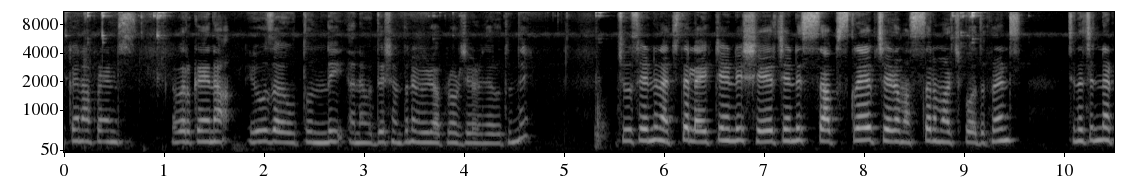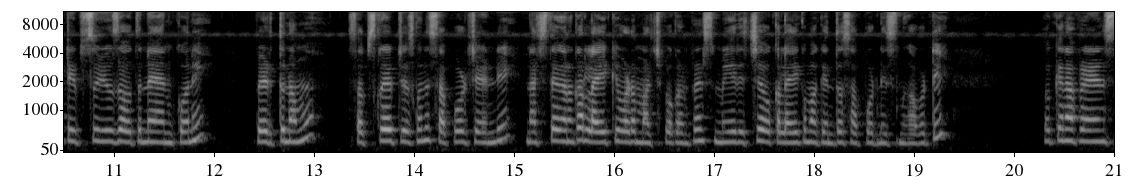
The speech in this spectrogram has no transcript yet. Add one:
ఓకేనా ఫ్రెండ్స్? ఎవరికైనా యూజ్ అవుతుంది అనే ఉద్దేశంతో వీడియో అప్లోడ్ చేయడం జరుగుతుంది. చూసేయండి. నచ్చితే లైక్ చేయండి షేర్ చేయండి సబ్స్క్రైబ్ చేయడం అస్సలు మర్చిపోవద్దు ఫ్రెండ్స్. చిన్న చిన్న టిప్స్ యూజ్ అవుతున్నాయి అనుకొని పెడుతున్నాము. సబ్స్క్రైబ్ చేసుకొని సపోర్ట్ చేయండి. నచ్చితే కనుక లైక్ ఇవ్వడం మర్చిపోకండి ఫ్రెండ్స్. మీరు ఇచ్చే ఒక లైక్ మాకు ఎంతో సపోర్ట్ని ఇస్తుంది కాబట్టి. ఓకేనా ఫ్రెండ్స్?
